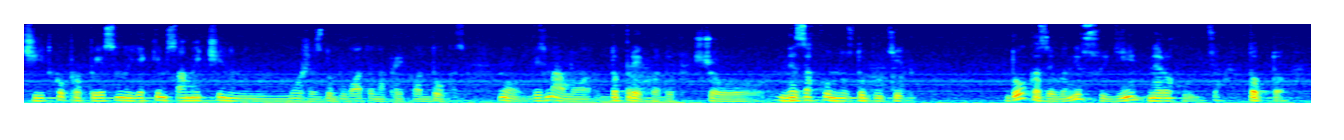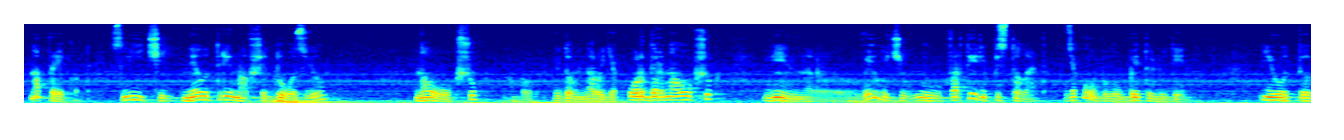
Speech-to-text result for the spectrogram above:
Чітко прописано, яким саме чином він може здобувати, наприклад, докази. Ну, візьмемо до прикладу, що незаконно здобуті докази вони в суді не рахуються. Тобто, наприклад, слідчий, не отримавши дозвіл на обшук, або відомий в народі як ордер на обшук, він е, вилучив у квартирі пістолет, з якого було вбито людину. І от е,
